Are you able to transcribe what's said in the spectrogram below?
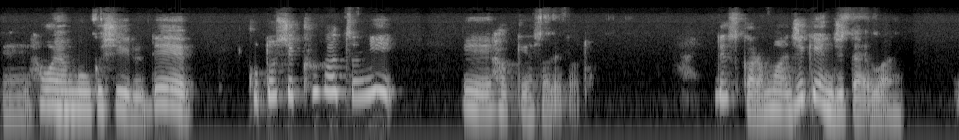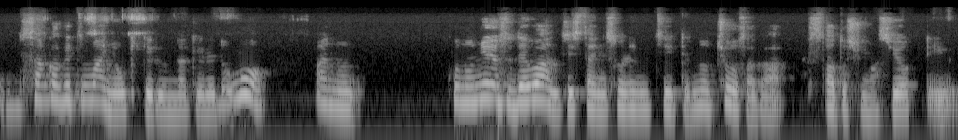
えーハワイアンモンクシールで、今年9月に、えー発見されたと。ですから、まあ、事件自体は3ヶ月前に起きてるんだけれどもあのこのニュースでは実際にそれについての調査がスタートしますよっていう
